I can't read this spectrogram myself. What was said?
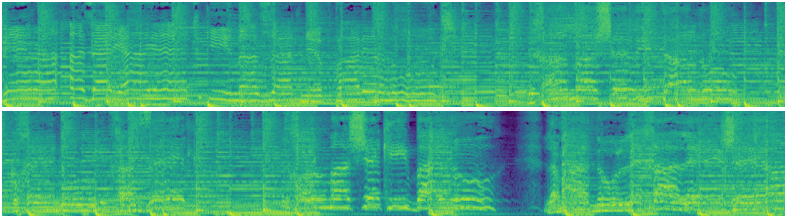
нас вера озаряет и назад не повернуть. וכמה שוויתרנו, כוחנו התחזק, וכל מה שקיבלנו, למדנו לחלק שה...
